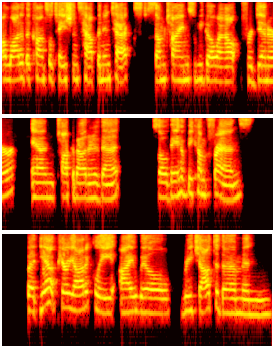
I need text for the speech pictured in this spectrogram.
A lot of the consultations happen in text. Sometimes we go out for dinner and talk about an event. So they have become friends. But yeah, periodically I will reach out to them and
